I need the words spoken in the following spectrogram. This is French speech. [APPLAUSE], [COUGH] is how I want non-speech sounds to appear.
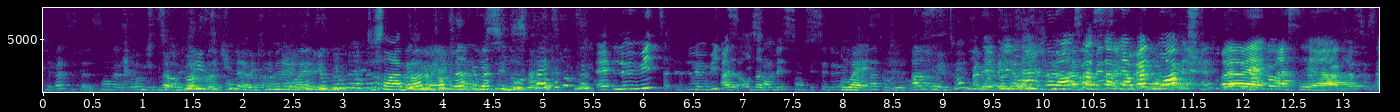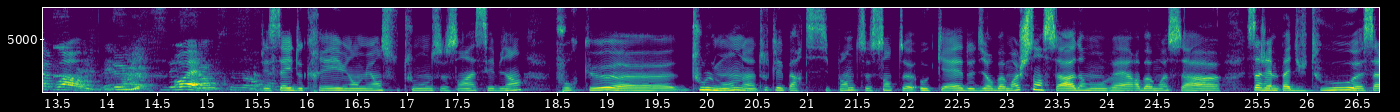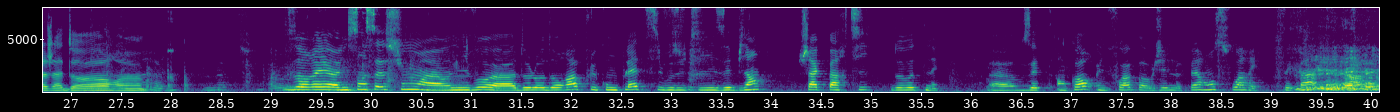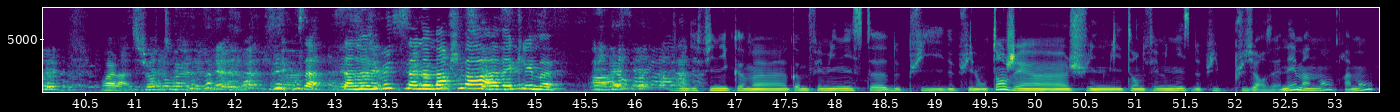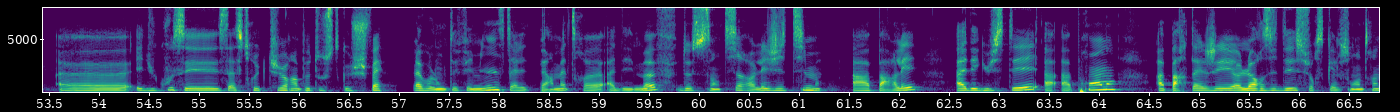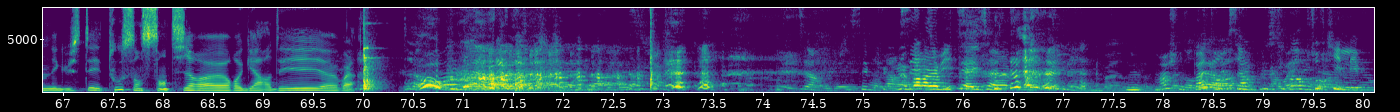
Je sais pas si ça sent la pomme ou C'est un peu ridicule avec les Tu sens la pomme Eh, Le 8, le 8 Ah, il sent l'essence. C'est de Ouais. Ah non, mais toi, Ah, mais mais oui. Non, ça, ça vient pas de moi, mais je suis tout à fait d'accord. Ah, c'est. Ça- Waouh. Le 8, Ouais. J'essaye de créer une ambiance où tout le monde se sent assez bien pour que euh, tout le monde, toutes les participantes se sentent OK de dire bah moi je sens ça dans mon verre, ah, bah moi ça, ça j'aime pas du tout, euh, ça j'adore. Vous aurez euh, une sensation euh, au niveau euh, de l'odorat plus complète si vous utilisez bien chaque partie de votre nez. Euh, vous êtes encore une fois pas obligé de le faire en soirée. C'est pas grave. [LAUGHS] Voilà, surtout. [LAUGHS] Ça, ça, ne, ça ne marche pas avec les meufs. Je me définis comme, euh, comme féministe depuis, depuis longtemps. J'ai, euh, je suis une militante féministe depuis plusieurs années maintenant, vraiment. Euh, et du coup, c'est, ça structure un peu tout ce que je fais. La volonté féministe, elle est de permettre euh, à des meufs de se sentir légitimes à parler, à déguster, à apprendre, à partager euh, leurs idées sur ce qu'elles sont en train de déguster et tout sans se sentir euh, regardées. voilà. Je vais boire à la bouteille, ça. [LAUGHS] [LAUGHS] Moi, je trouve pas tant que ça. Je trouve qu'il est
